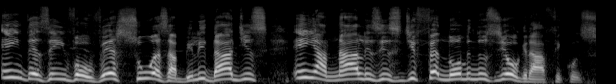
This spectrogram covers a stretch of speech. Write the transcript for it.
em desenvolver suas habilidades em análises de fenômenos geográficos.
